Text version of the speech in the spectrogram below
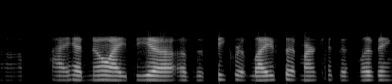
um, I had no idea of the secret life that Mark had been living,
